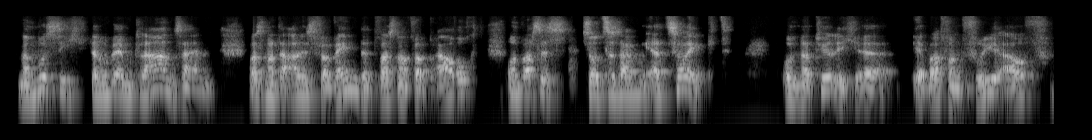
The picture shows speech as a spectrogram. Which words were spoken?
Man muss sich darüber im Klaren sein, was man da alles verwendet, was man verbraucht und was es sozusagen erzeugt. Und natürlich, äh, er war von früh auf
